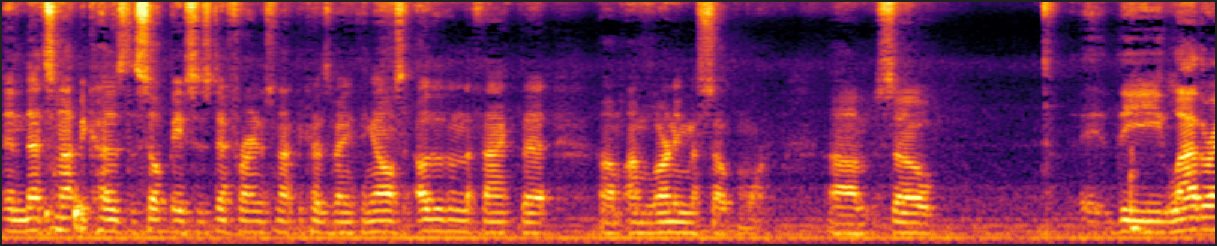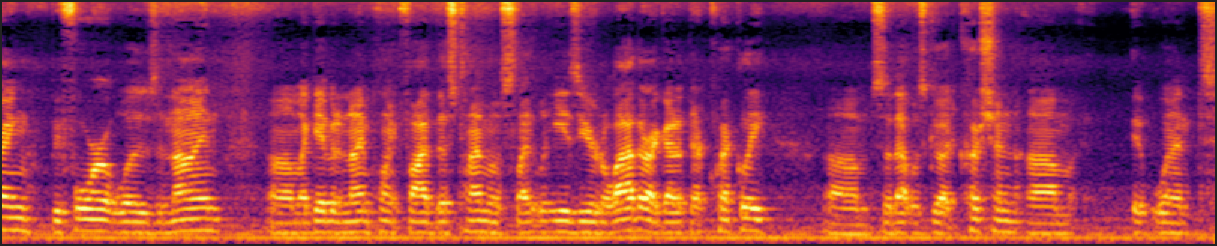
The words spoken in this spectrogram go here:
and that's not because the soap base is different. It's not because of anything else, other than the fact that um, I'm learning the soap more. Um, so the lathering before it was a 9. Um, I gave it a 9.5 this time. It was slightly easier to lather. I got it there quickly. Um, so that was good. Cushion, um, it went,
